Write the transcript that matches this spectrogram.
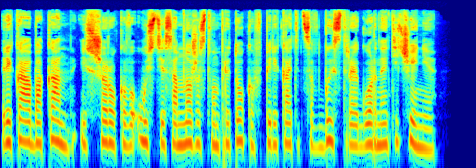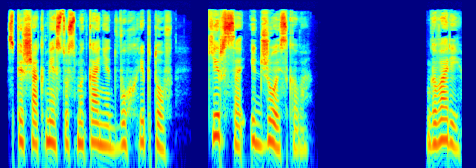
Река Абакан из широкого устья со множеством притоков перекатится в быстрое горное течение, спеша к месту смыкания двух хребтов — Кирса и Джойского. «Говори»,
